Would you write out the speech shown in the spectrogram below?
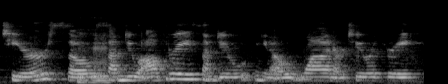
tiers. So mm-hmm. some do all three, some do you know one or two or three.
